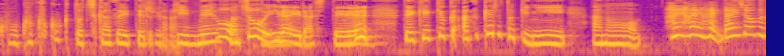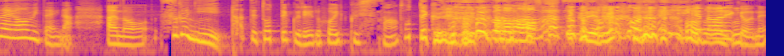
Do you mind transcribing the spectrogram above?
こう刻々と近づいてるから、ね。超超イライラして、で結局預ける時にあのはいはいはい大丈夫だよみたいな。あのすぐにパッて取ってくれる保育士さん。取ってくれる。子供。を預かってくれる。そうね言い方悪いけどね。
